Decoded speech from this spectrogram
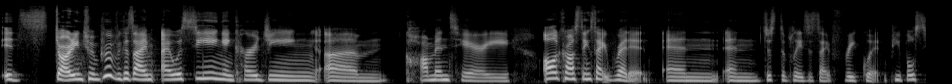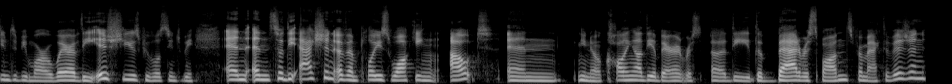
it's starting to improve because I I was seeing encouraging um, commentary all across things like Reddit and and just the places I frequent. People seem to be more aware of the issues. People seem to be and and so the action of employees walking out and you know calling out the aberrant uh, the the bad response from Activision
